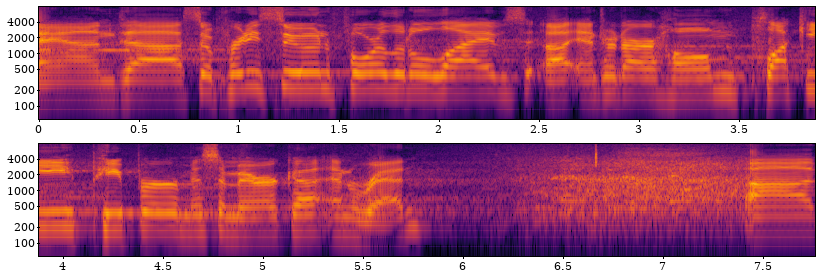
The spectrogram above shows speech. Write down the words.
And uh, so pretty soon, four little lives uh, entered our home Plucky, Peeper, Miss America, and Red. Uh,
